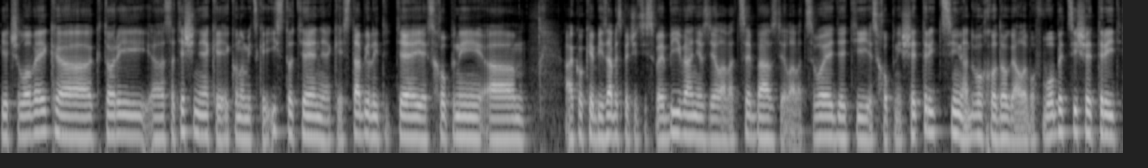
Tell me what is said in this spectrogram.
je človek, eh, ktorý eh, sa teší nejakej ekonomickej istote, nejakej stabilite, je schopný um, ako keby zabezpečiť si svoje bývanie, vzdelávať seba, vzdelávať svoje deti, je schopný šetriť si na dôchodok alebo vôbec si šetriť,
